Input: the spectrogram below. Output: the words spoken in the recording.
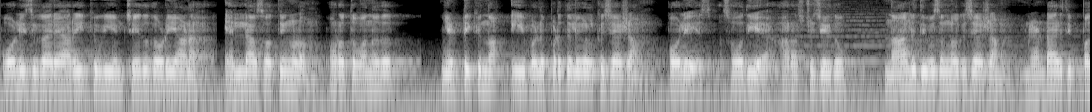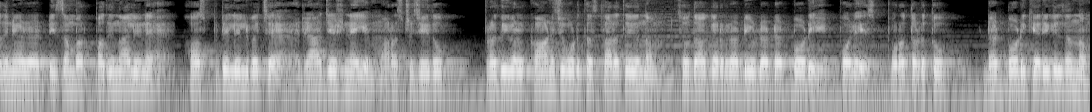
പോലീസുകാരെ അറിയിക്കുകയും ചെയ്തതോടെയാണ് എല്ലാ സത്യങ്ങളും പുറത്തു വന്നത്. ഞെട്ടിക്കുന്ന ഈ വെളിപ്പെടുത്തലുകൾക്ക് ശേഷം പോലീസ് സോദിയെ അറസ്റ്റ് ചെയ്തു. നാല് ദിവസങ്ങൾക്ക് ശേഷം രണ്ടായിരത്തി പതിനേഴ് ഡിസംബർ പതിനാലിന് ഹോസ്പിറ്റലിൽ വെച്ച് രാജേഷിനെയും അറസ്റ്റ് ചെയ്തു. പ്രതികൾ കാണിച്ചു കൊടുത്ത സ്ഥലത്ത് നിന്നും സുധാകർ റെഡ്ഡിയുടെ ഡെഡ് ബോഡി പോലീസ് പുറത്തെടുത്തു. ഡെഡ് ബോഡിക്കരികിൽ നിന്നും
